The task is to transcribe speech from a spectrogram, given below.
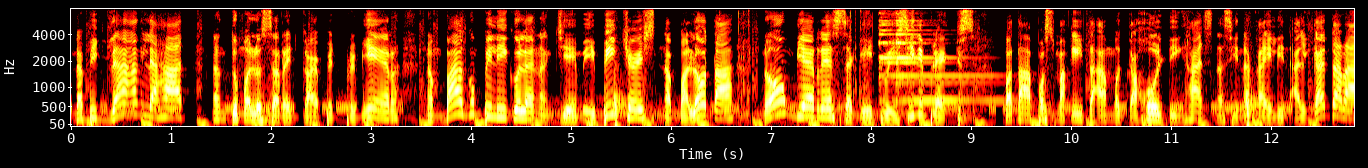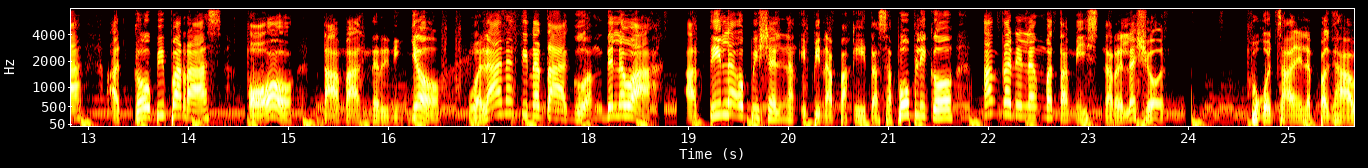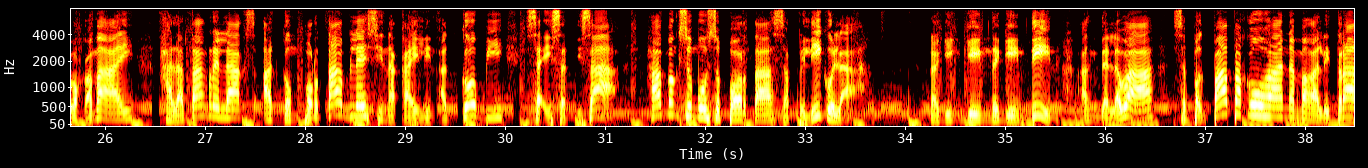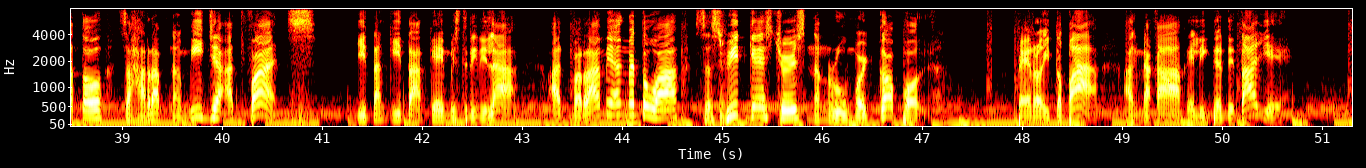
Nabigla ang lahat nang dumalo sa red carpet premiere ng bagong pelikula ng GMA Pictures na Balota noong biyernes sa Gateway Cineplex. Patapos makita ang magka-holding hands na sina Kailin Alcantara at Kobe Paras, oo, tama ang narinig nyo. Wala nang tinatago ang dalawa at tila opisyal nang ipinapakita sa publiko ang kanilang matamis na relasyon. Bukod sa kanilang paghawak kamay, halatang relax at komportable sina Kailin at Kobe sa isa't isa habang sumusuporta sa pelikula. Naging game na game din ang dalawa sa pagpapakuha ng mga litrato sa harap ng media at fans. Kitang-kita ang chemistry nila at marami ang natuwa sa sweet gestures ng rumored couple. Pero ito pa ang nakakakilig na detalye.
